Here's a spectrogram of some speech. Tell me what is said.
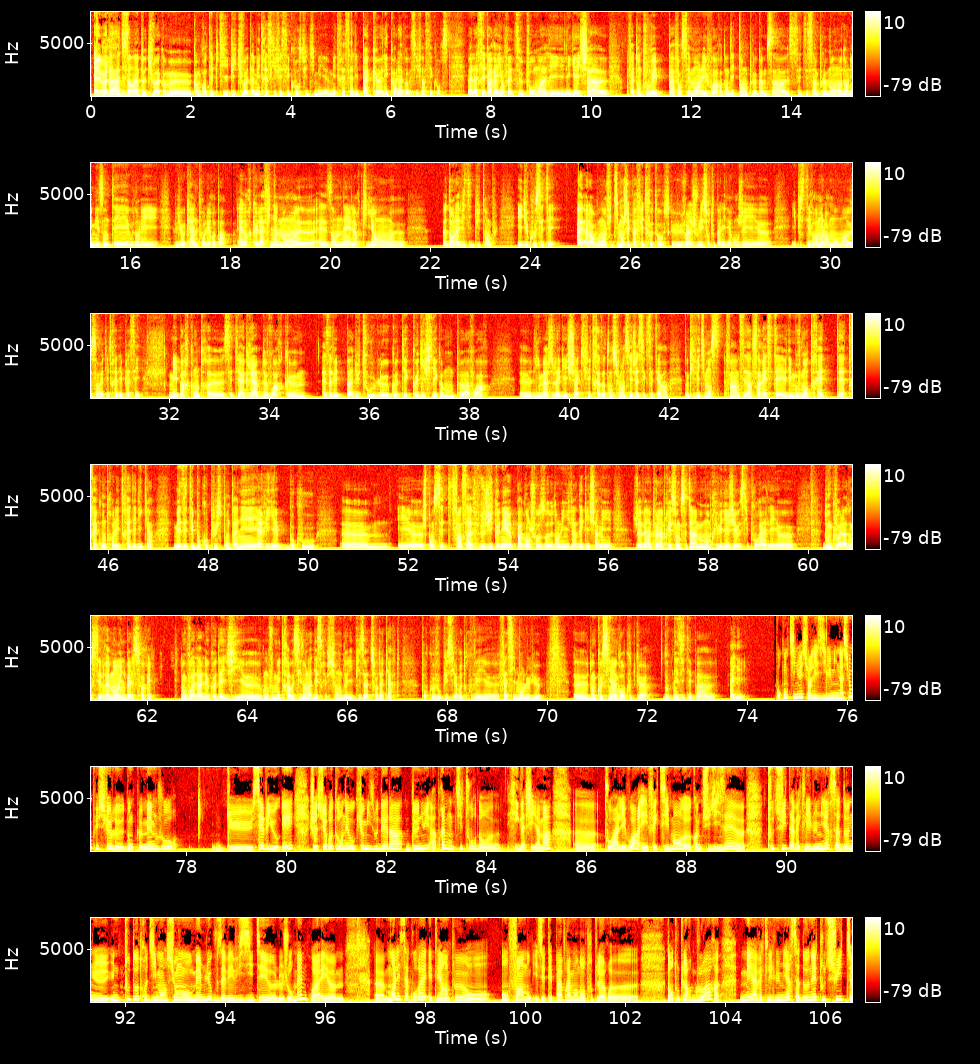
et, voilà en disant un peu tu vois comme euh, comme quand t'es petit et puis que tu vois ta maîtresse qui fait ses courses tu te dis mais maîtresse elle est pas que à l'école elle va aussi faire ses courses. Bah là c'est pareil en fait pour moi les, les geishas en fait on pouvait pas forcément les voir dans des temples comme ça. C'était simplement dans les maisons de thé ou dans les ryokan pour les repas. Et alors que là finalement elles emmenaient leurs clients dans la visite du temple et du coup c'était ah, alors bon, effectivement, j'ai pas fait de photos parce que voilà, je voulais surtout pas les déranger. Euh, et puis c'était vraiment leur moment à eux, ça aurait été très déplacé. Mais par contre, euh, c'était agréable de voir que elles avaient pas du tout le côté codifié comme on peut avoir euh, l'image de la geisha qui fait très attention à ses gestes, etc. Donc effectivement, enfin, ça restait des mouvements très, très, très contrôlés, très délicats, mais elles étaient beaucoup plus spontanées, elles riaient beaucoup. Euh, et euh, je pense, enfin ça, j'y connais pas grand chose dans l'univers des geishas, mais j'avais un peu l'impression que c'était un moment privilégié aussi pour elle. Et euh, donc voilà, donc c'était vraiment une belle soirée. Donc voilà le Kodaiji qu'on vous mettra aussi dans la description de l'épisode sur la carte pour que vous puissiez retrouver facilement le lieu. donc aussi un gros coup de cœur. Donc n'hésitez pas à y aller. Pour continuer sur les illuminations, puisque le, donc le même jour du Seryue, je suis retournée au Kyomizudera de nuit après mon petit tour dans euh, Higashiyama euh, pour aller voir. Et effectivement, euh, comme tu disais, tout de suite avec les lumières, ça donne une, toute autre dimension au même lieu que vous avez visité le jour même, quoi. Et moi, les sakurai étaient un peu en, fin, donc ils n'étaient pas vraiment dans toute leur dans toute leur gloire, mais avec les lumières, ça donnait tout de suite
